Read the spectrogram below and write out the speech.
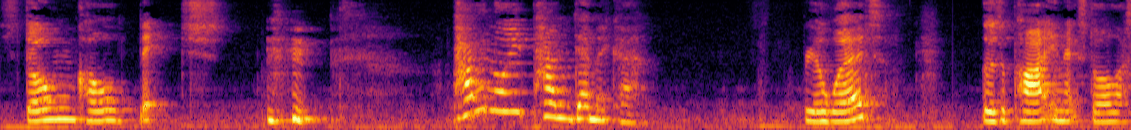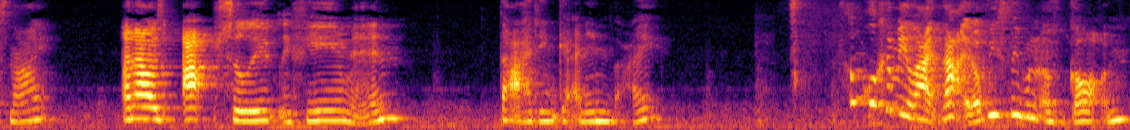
Stone cold bitch. Paranoid pandemica. Real word. There was a party next door last night, and I was absolutely fuming that I didn't get an invite. Don't look at me like that. I obviously wouldn't have gone.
